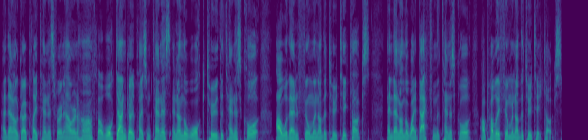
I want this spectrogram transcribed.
and then I'll go play tennis for an hour and a half. So I'll walk down, go play some tennis, and on the walk to the tennis court, I will then film another two TikToks, and then on the way back from the tennis court, I'll probably film another two TikToks.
